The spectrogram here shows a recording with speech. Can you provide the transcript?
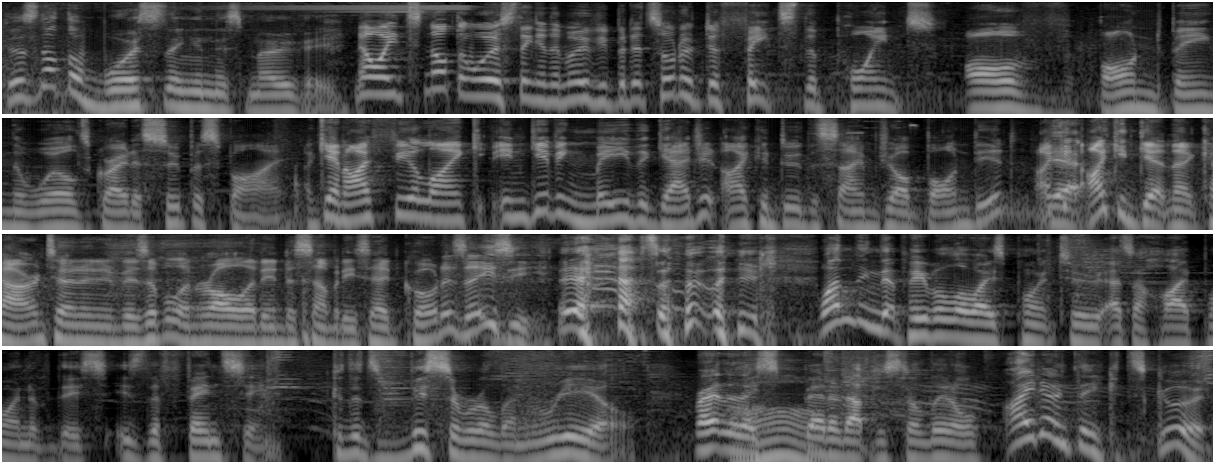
'Cause it's not the worst thing in this movie. No, it's not the worst thing in the movie, but it sort of defeats the point of Bond being the world's greatest super spy. Again, I feel like in giving me the gadget, I could do the same job Bond did. I, Yeah. could, I could get in that car and turn it invisible and roll it into somebody's headquarters. Easy. Yeah, absolutely. One thing that people always point to as a high point of this is the fencing, because it's visceral and real. Right? They Oh. sped it up just a little. I don't think it's good.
